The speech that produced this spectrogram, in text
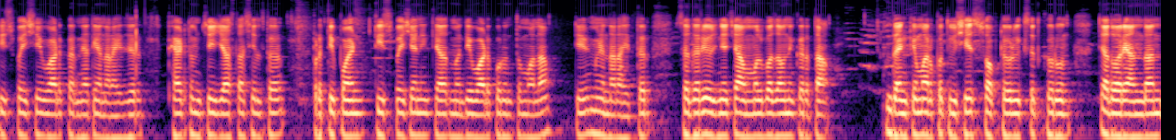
तीस पैसे वाढ करण्यात येणार आहे. जर फॅट तुमची जास्त असेल तर प्रति पॉईंट तीस पैसे आणि त्यामध्ये वाढ करून तुम्हाला ते मिळणार आहे. तर सदर योजनेच्या अंमलबजावणीकरता बँकेमार्फत विशेष सॉफ्टवेअर विकसित करून त्याद्वारे अनुदान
